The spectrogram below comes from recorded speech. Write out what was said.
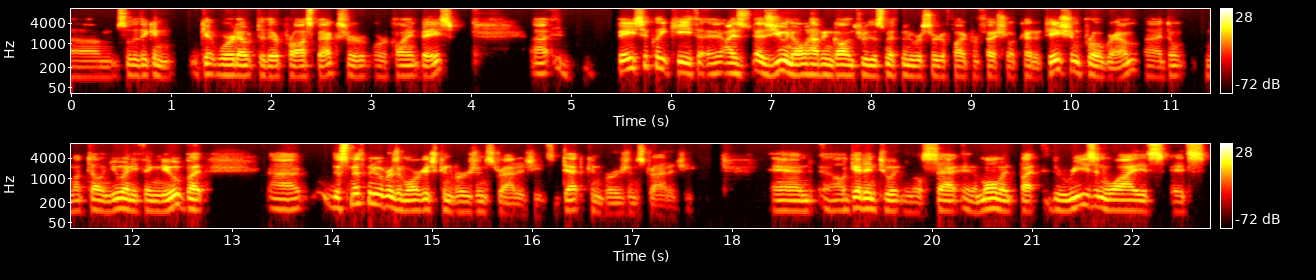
um, so that they can get word out to their prospects or, or client base. Uh, basically, Keith, as, as you know, having gone through the Smith Maneuver Certified Professional Accreditation Program, I don't, I'm not telling you anything new, but uh, the Smith Maneuver is a mortgage conversion strategy. It's debt conversion strategy. And I'll get into it in a little set in a moment, but the reason why it's, it's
